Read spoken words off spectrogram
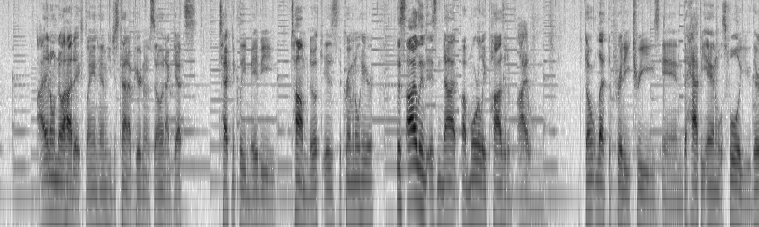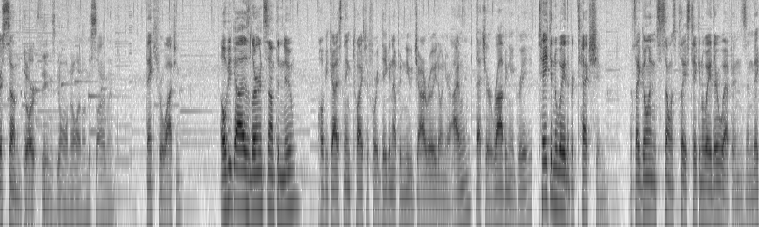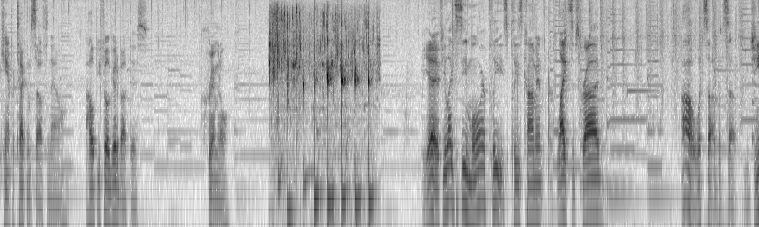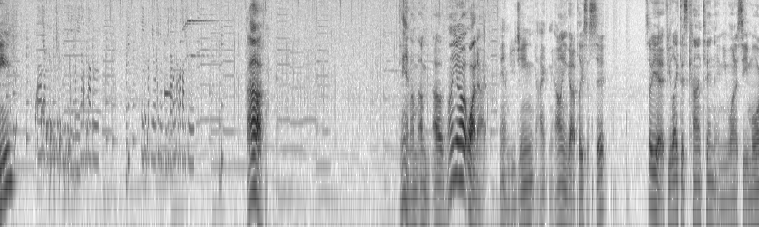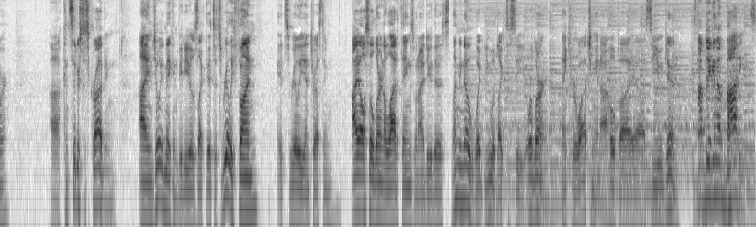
I don't know how to explain him, he just kind of appeared on his own, I guess. Technically, maybe Tom Nook is the criminal here. This island is not a morally positive island. Don't let the pretty trees and the happy animals fool you. There's some Dark things going on on this island. Thank you for watching. I Hope you guys learned something new. Hope you guys think twice before digging up a new gyroid on your island that you're robbing a grave. Taking away the protection. It's like going into someone's place, taking away their weapons, and they can't protect themselves now. I hope you feel good about this. Criminal. But yeah, if you'd like to see more, please, please comment, like, subscribe. Oh, what's up? What's up? Eugene? Ah. Damn, I'm, I'm, I, well, you know what? Why not? Damn, Eugene, I, I don't even got a place to sit. So yeah, if you like this content and you want to see more, uh, consider subscribing. I enjoy making videos like this. It's really fun. It's really interesting. I also learn a lot of things when I do this. Let me know what you would like to see or learn. Thank you for watching, and I hope I uh, see you again. Stop digging up bodies.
